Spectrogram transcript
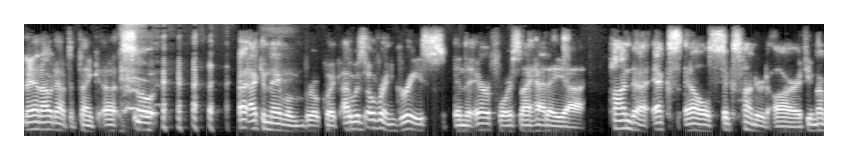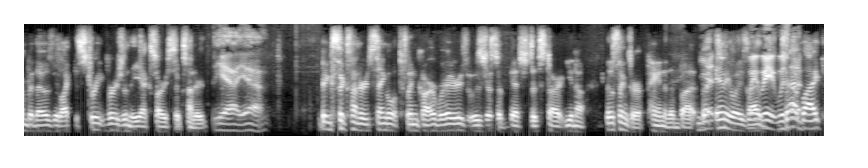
Man, I would have to think. Uh, so, I, I, can name them real quick. I was over in Greece in the Air Force and I had a uh, Honda XL 600R. If you remember those, were like the street version of the XR 600. Yeah, yeah. Big 600 single twin carburetors. It was just a bitch to start. You know, those things are a pain in the butt. But yeah. anyways, wait, wait, was that, that a, bike?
